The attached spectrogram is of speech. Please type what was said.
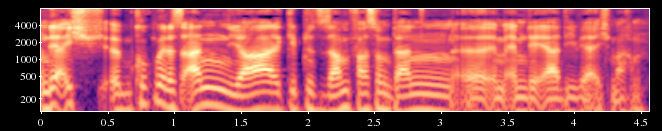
Ja, ich äh, gucke mir das an. Ja, gibt eine Zusammenfassung dann äh, im MDR, die werde ich machen.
